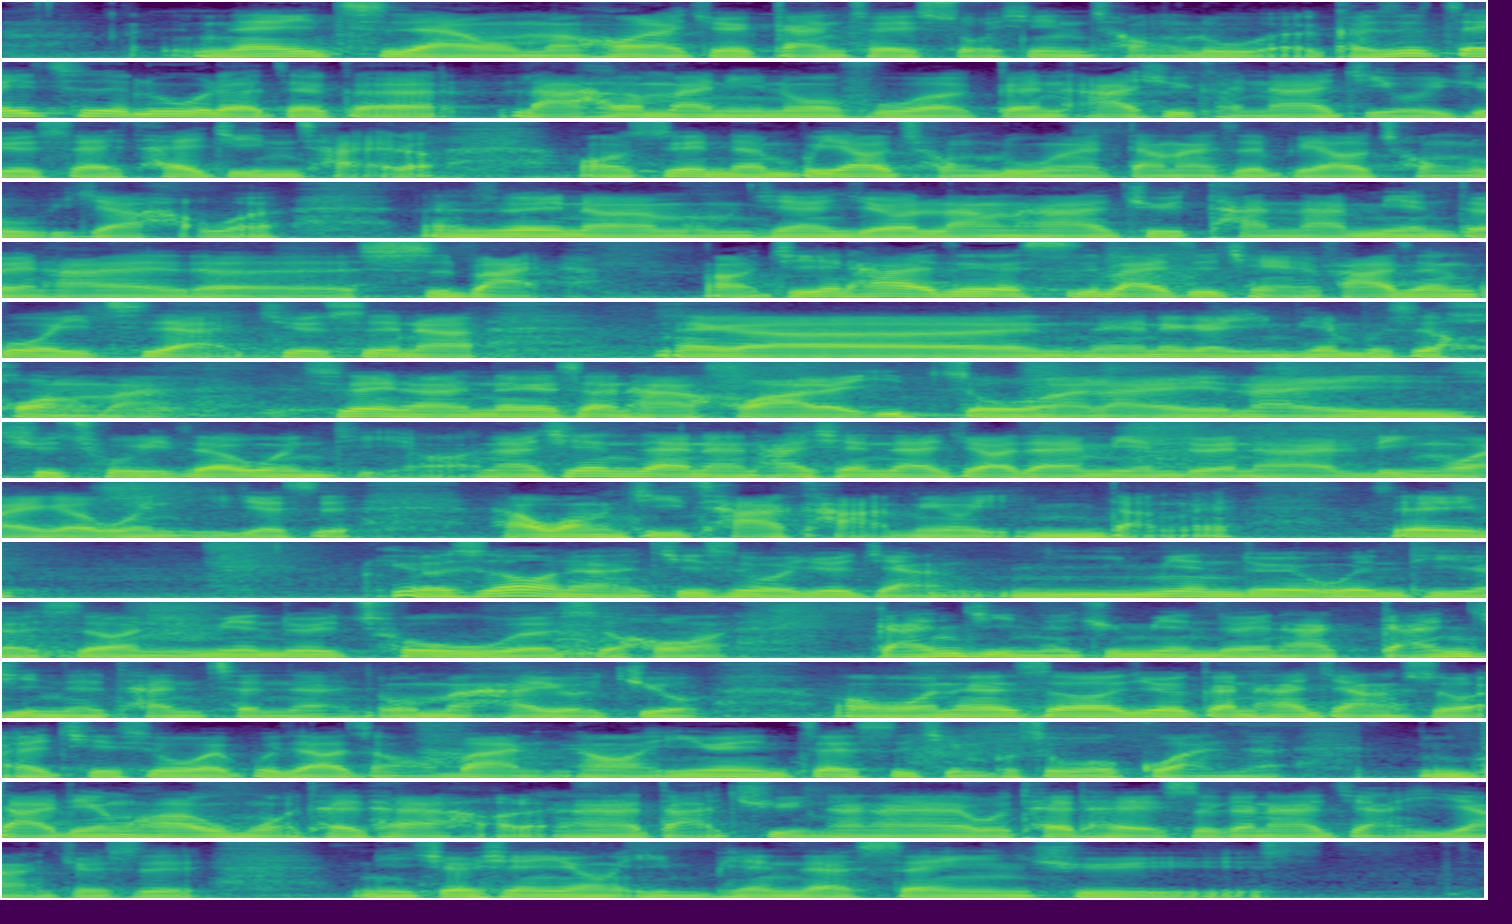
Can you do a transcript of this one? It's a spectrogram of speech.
那一次啊，我们后来就干脆索性重录了。可是这一次录了这个拉赫曼尼诺夫尔跟阿许肯纳吉，我觉得实在太精彩了哦，所以能不要重录呢？当然是不要重录比较好啊。那所以呢，我们现在就让他去坦然面对他的失败啊。其实他的这个失败之前也发生过一次啊，就是呢。那个那那个影片不是晃嘛，所以呢，那个时候他花了一周啊，来来去处理这个问题哦。那现在呢，他现在就要在面对他另外一个问题，就是他忘记插卡，没有引导了，所以。有时候呢，其实我就讲，你面对问题的时候，你面对错误的时候啊，赶紧的去面对它，赶紧的坦诚呢，我们还有救哦。我那个时候就跟他讲说，哎，其实我也不知道怎么办哦，因为这事情不是我管的，你打电话问我太太好了，让他打去，那他我太太也是跟他讲一样，就是你就先用影片的声音去。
